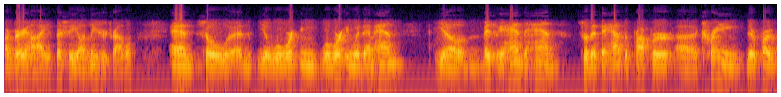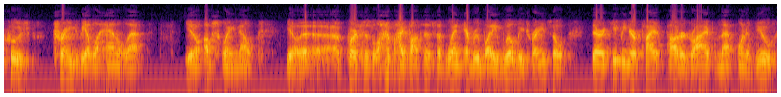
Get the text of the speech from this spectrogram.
are very high, especially on leisure travel, and so uh, you know we're working we're working with them hand, you know, basically hand to hand, so that they have the proper uh, training, their proper crews trained to be able to handle that, you know, upswing. Now, you know, uh, of course, there's a lot of hypothesis of when everybody will be trained, so they're keeping their powder dry from that point of view.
